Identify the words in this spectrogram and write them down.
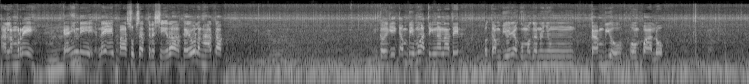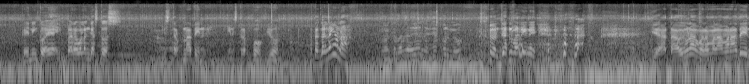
alamre. Mm. Kaya hindi naipasok sa tresira, kaya walang hatak. Ikaw, kambyo mo nga, tingnan natin. Pag kambyo niya, gumagano yung kambyo, pumpalo. Kaya ko, eh, para walang gastos. Strap natin. In-strap ko, yun. Matagal na yun ah. Mga tagal na yan, pa rin oh. Diyan pa rin eh. Kaya hatawin mo na para malaman natin.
